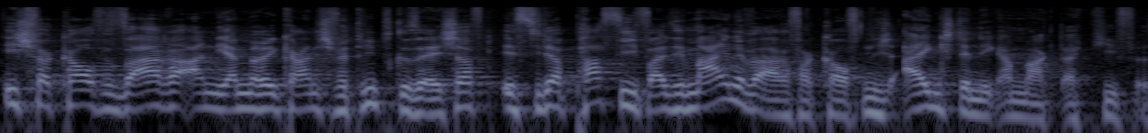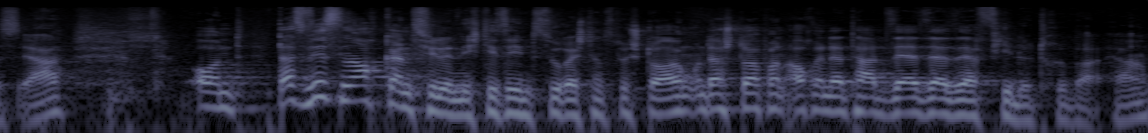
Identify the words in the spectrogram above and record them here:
ich verkaufe Ware an die amerikanische Vertriebsgesellschaft, ist wieder passiv, weil sie meine Ware verkauft und nicht eigenständig am Markt aktiv ist. Ja? Und das wissen auch ganz viele nicht, diese Hinzurechnungsbesteuerung. Und da stolpern auch in der Tat sehr, sehr, sehr viele drüber. Ja,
